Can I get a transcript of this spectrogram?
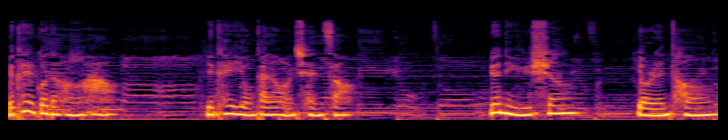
也可以过得很好，也可以勇敢的往前走。愿你余生有人疼，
